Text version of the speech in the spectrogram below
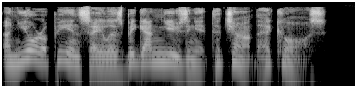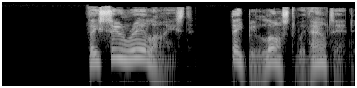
and European sailors began using it to chart their course. They soon realised they'd be lost without it.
